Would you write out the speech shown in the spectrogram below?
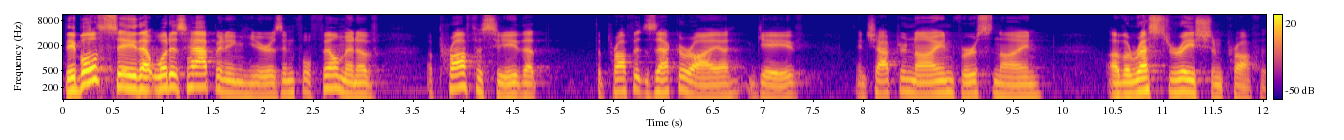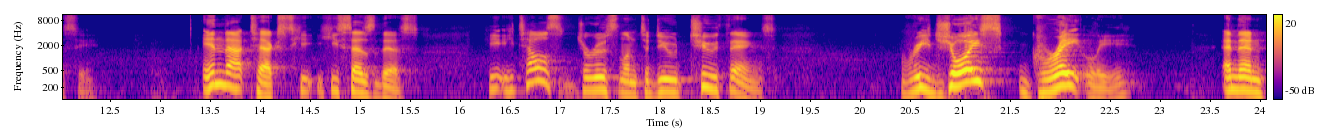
They both say that what is happening here is in fulfillment of a prophecy that the prophet Zechariah gave in chapter 9, verse 9, of a restoration prophecy. In that text, he, he says this he, he tells Jerusalem to do two things rejoice greatly and then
